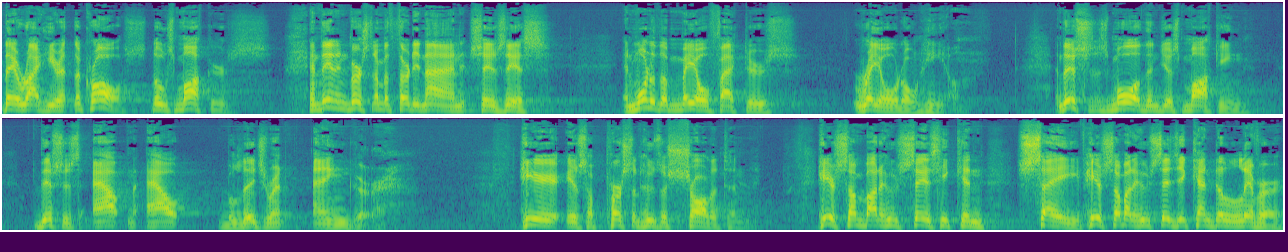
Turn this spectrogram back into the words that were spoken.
They're right here at the cross, those mockers. And then in verse number 39, it says this And one of the malefactors railed on him. And this is more than just mocking, this is out and out belligerent anger. Here is a person who's a charlatan. Here's somebody who says he can save. Here's somebody who says he can deliver.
